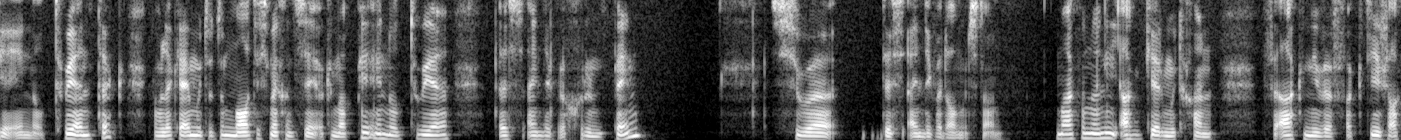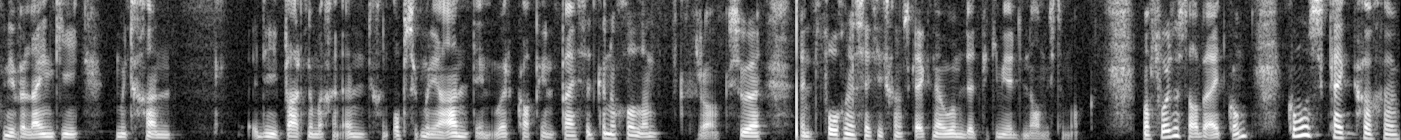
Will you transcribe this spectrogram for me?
PN02 intik, dan wil ek hy moet outomaties my gaan sê, okay, maar PN02 is eintlik 'n groen pen. So dis eintlik wat daar moet staan. Maar ek wil nou nie elke keer moet gaan vir elke nuwe faktuur, vir elke nuwe lyntjie moet gaan die partnommer gaan in gaan opsoek met die hand en oor copy and paste. Dit kan nogal lank raak. So in volgende sessies gaan ons kyk nou hoe om dit bietjie meer dinamies te maak. Maar voor ons daarby uitkom, kom ons kyk gou-gou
